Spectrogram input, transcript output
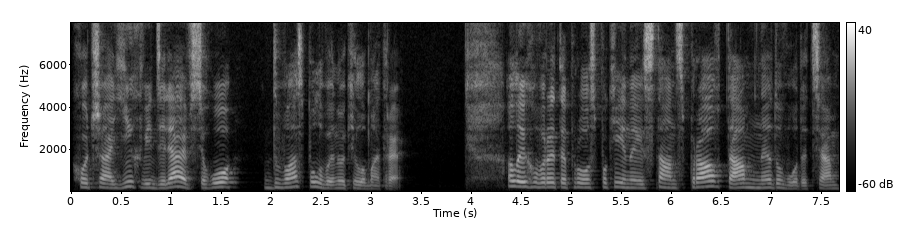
хоча їх відділяє всього 2,5 кілометри. Але й говорити про спокійний стан справ там не доводиться.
